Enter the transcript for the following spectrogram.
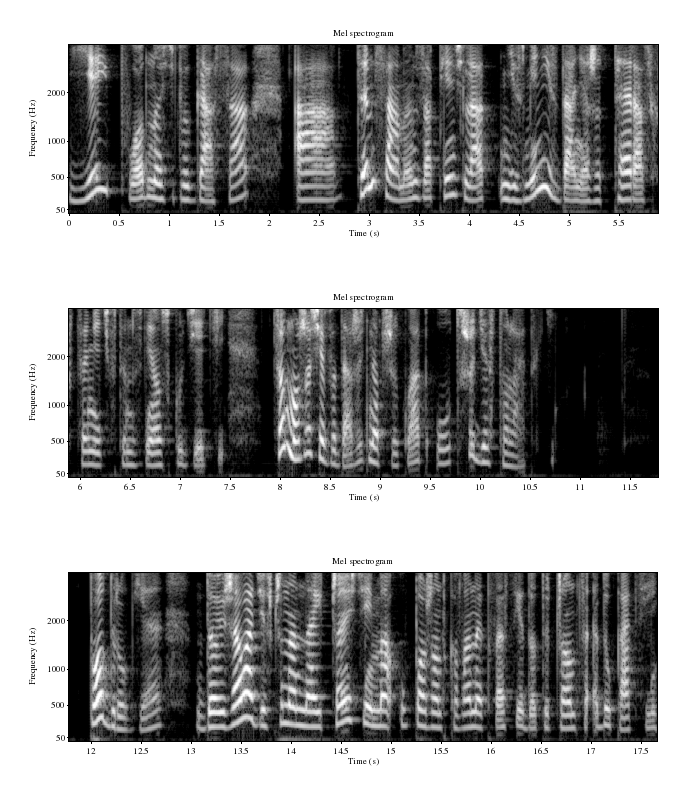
jej płodność wygasa, a tym samym za 5 lat nie zmieni zdania, że teraz chce mieć w tym związku dzieci co może się wydarzyć na przykład u trzydziestolatki. Po drugie, dojrzała dziewczyna najczęściej ma uporządkowane kwestie dotyczące edukacji,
